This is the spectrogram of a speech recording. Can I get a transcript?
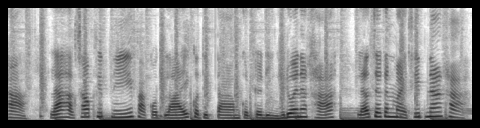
ค่ะ และหากชอบคลิปนี้ฝากกดไลค์กดติดตามกดกระดิ่งให้ด้วยนะคะ แล้วเจอกันใหม่คลิปหน้าค่ะ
